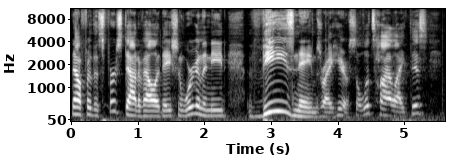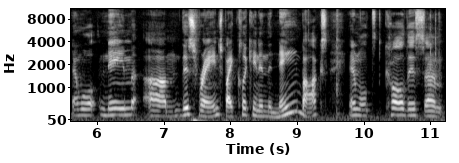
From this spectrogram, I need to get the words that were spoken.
Now for this first data validation, we're going to need these names right here. So let's highlight this. And we'll name um, this range by clicking in the name box. And we'll call this um,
